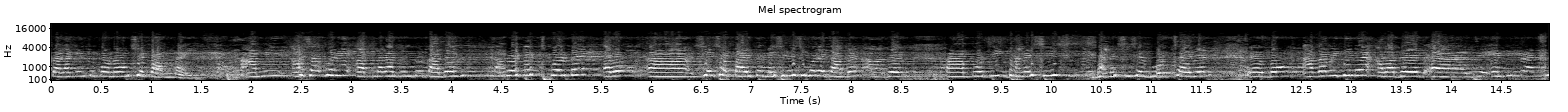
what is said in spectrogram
তারা কিন্তু কোনো অংশে কম নাই। আমি আশা করি আপনারা কিন্তু তাদের প্রোটেক্ট করবেন এবং সেসব বাড়িতে বেশি বেশি করে যাবেন। আমাদের প্রতীক ধানের শীষ ধানের শীষের ভোট চাইবেন। এবং আগামী দিনে আমাদের যে এমপি প্রার্থী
